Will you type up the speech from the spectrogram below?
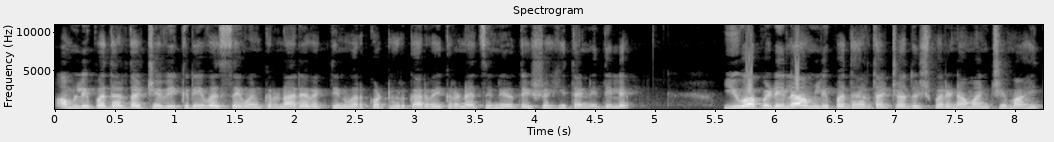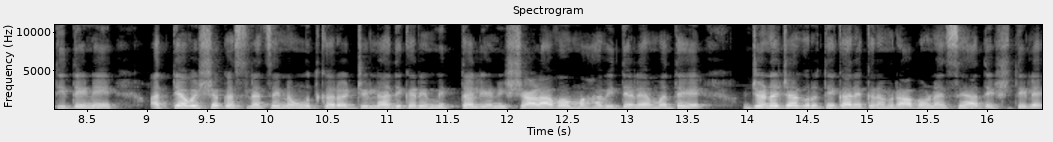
अंमली पदार्थाची विक्री व सेवन करणाऱ्या व्यक्तींवर कठोर कारवाई करण्याचे निर्देशही त्यांनी दिले. युवा पिढीला अंमली पदार्थाच्या दुष्परिणामांची माहिती देणे अत्यावश्यक असल्याचे नमूद करत जिल्हाधिकारी मित्तल यांनी शाळा व महाविद्यालयामध्ये जनजागृती कार्यक्रम राबवण्याचे आदेश दिले.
